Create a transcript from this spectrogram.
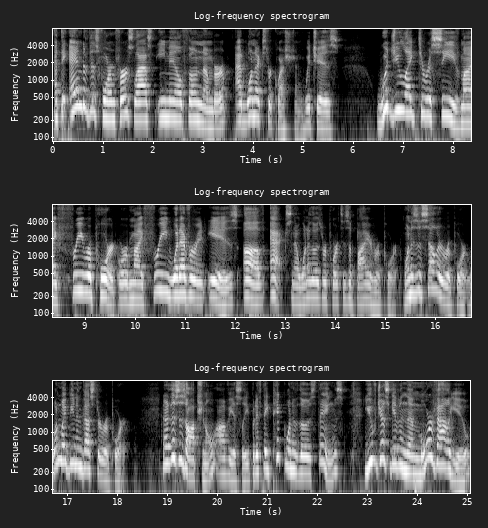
At the end of this form, first, last, email, phone number, add one extra question, which is would you like to receive my free report or my free whatever it is of X? Now, one of those reports is a buyer report, one is a seller report, one might be an investor report. Now, this is optional, obviously, but if they pick one of those things, you've just given them more value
